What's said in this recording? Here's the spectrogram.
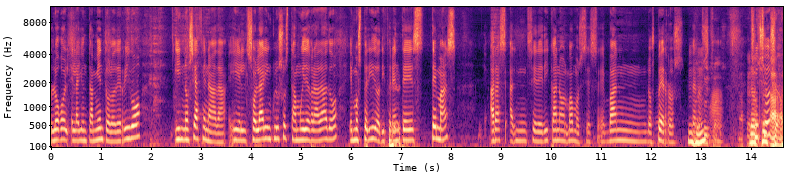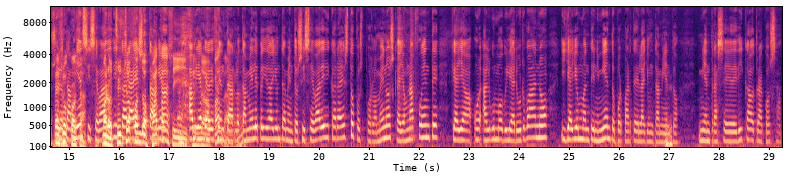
luego el, el ayuntamiento lo derribó y no se hace nada. Y el solar incluso está muy degradado. Hemos pedido diferentes temas. Ahora se- dedican, a- vamos, es- van los perros, perros. A- Los chuchos, chuchos. A hacer pero también si se va Bueno, a dedicar chuchos a dos también habría que patas, adecentarlo. ¿eh? También le he pedido al ayuntamiento si se va a dedicar a esto, pues por lo menos que haya una fuente, que haya algún mobiliario urbano y ya haya un mantenimiento por parte del ayuntamiento mientras se dedica a otra cosa.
